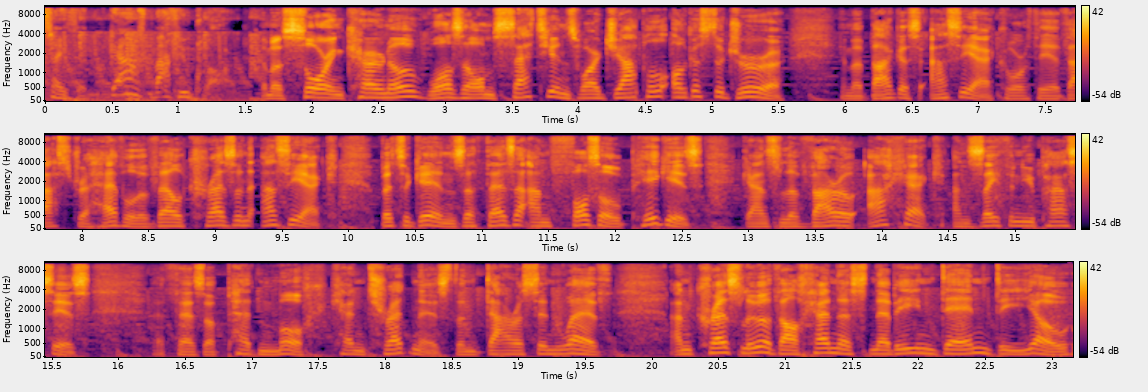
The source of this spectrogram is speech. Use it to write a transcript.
Sathan, Gans Matthew Clark. Ima soaring Kerno was om setians war japel Augusta Drura. Ima bagus asiac or the avastra hevel of vel cresen asiac. But again, zathesa and fozo pigis, gans lavaro achek and zathan upasses. There's a pedn moch ken trednes than Darras in weth. And creslu a dhalchenes nebin den di yo,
